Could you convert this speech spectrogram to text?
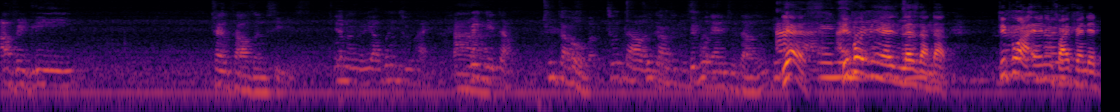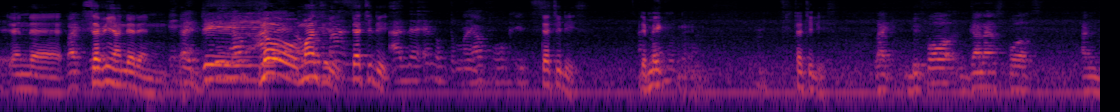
averagely ten thousand cedis. No, no, no, you are going too high. Ah. Bring it down. Two Oh, thousand. but Two thousand. Two thousand is people fine. earn two thousand. Ah, yes, and- people and- even earn less than that. People are earning hundred. 500 and uh, Like- 700 and A day. they have- at No, the end of the monthly, 30 days. At the end of the They month. have four kids. 30 days. They make 30 days. like before Ghana sports, and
